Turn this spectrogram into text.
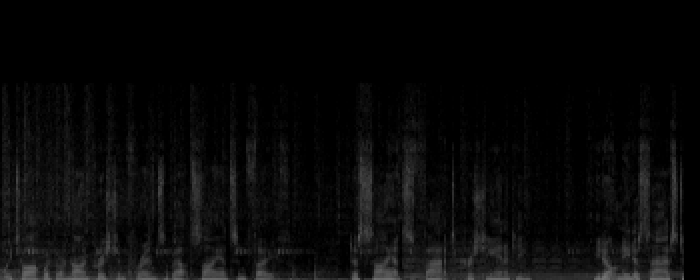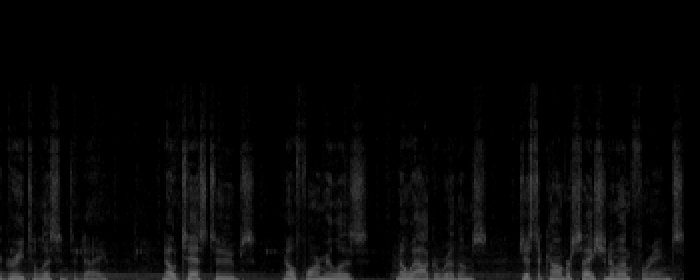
Do we talk with our non Christian friends about science and faith? Does science fight Christianity? You don't need a science degree to listen today. No test tubes, no formulas, no algorithms, just a conversation among friends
